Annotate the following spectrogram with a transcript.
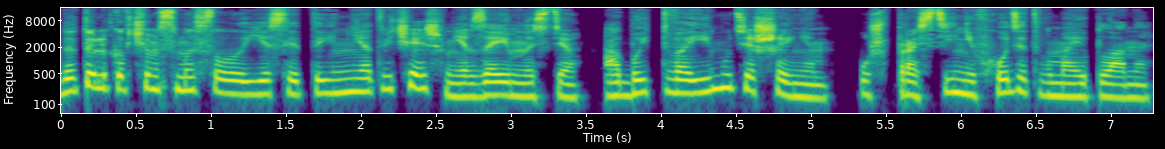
Да только в чем смысл, если ты не отвечаешь мне взаимностью, а быть твоим утешением? Уж прости, не входит в мои планы.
